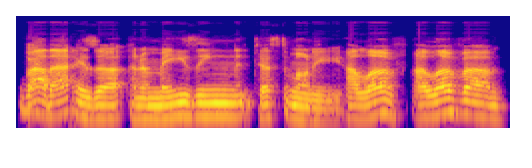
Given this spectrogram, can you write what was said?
yeah. Wow, that is a an amazing testimony. I love I love um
